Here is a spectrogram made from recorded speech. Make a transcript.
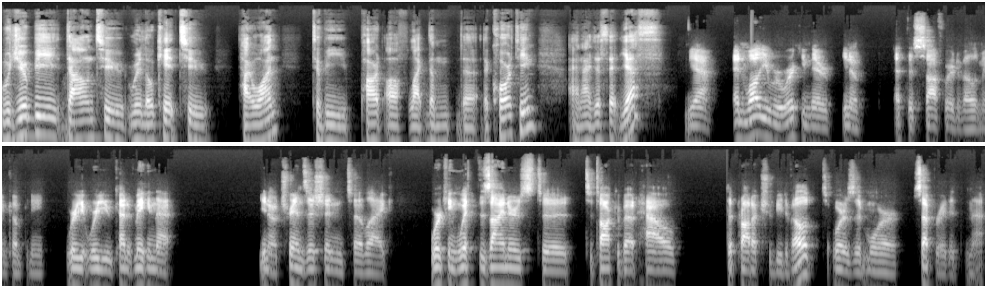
would you be down to relocate to Taiwan to be part of like the the, the core team? And I just said yes. Yeah. And while you were working there, you know, at this software development company, were you were you kind of making that, you know, transition to like working with designers to to talk about how the product should be developed, or is it more separated than that?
